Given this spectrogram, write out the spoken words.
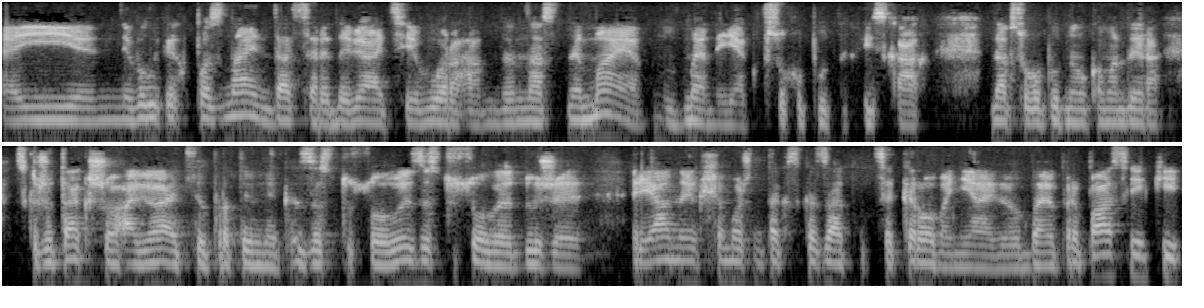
е, і великих познань да, серед авіації ворога до нас немає. Ну, в мене як в сухопутних військах, да, в сухопутного командира. Скажу так, що авіацію противник застосовує, застосовує дуже ряно, якщо можна так сказати. Це керовані авіабоєприпаси, які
